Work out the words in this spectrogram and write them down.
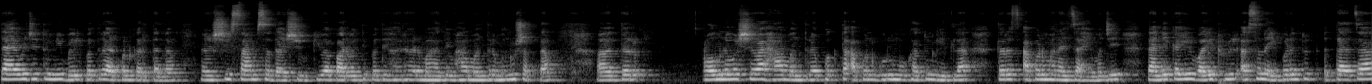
त्याऐवजी तुम्ही बेलपत्र अर्पण करताना श्री साम सदाशिव किंवा पार्वतीपती हर हर महादेव हा मंत्र म्हणू शकता. तर ओम नम शिवाय हा मंत्र फक्त आपण गुरुमुखातून घेतला तरच आपण म्हणायचं आहे. म्हणजे त्याने काही वाईट होईल असं नाही परंतु त्याचा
